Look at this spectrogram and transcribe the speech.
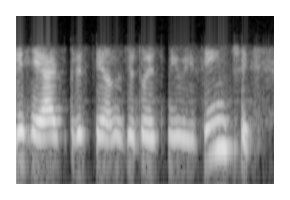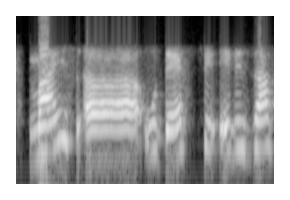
de reais para esse ano de 2020, mas uh, o déficit ele já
